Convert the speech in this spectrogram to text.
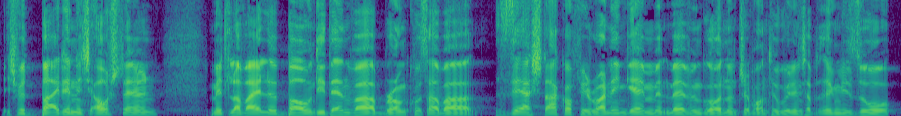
ich würde beide nicht aufstellen. Mittlerweile bauen die Denver Broncos aber sehr stark auf ihr Running Game mit Melvin Gordon und Javonte Williams. Ich habe irgendwie so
